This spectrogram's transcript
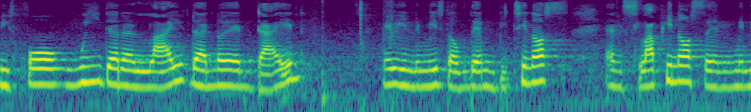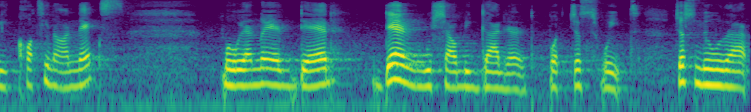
before we that are alive that know yet died maybe in the midst of them beating us and slapping us and maybe cutting our necks, but we are not yet dead, then we shall be gathered. But just wait. Just know that,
